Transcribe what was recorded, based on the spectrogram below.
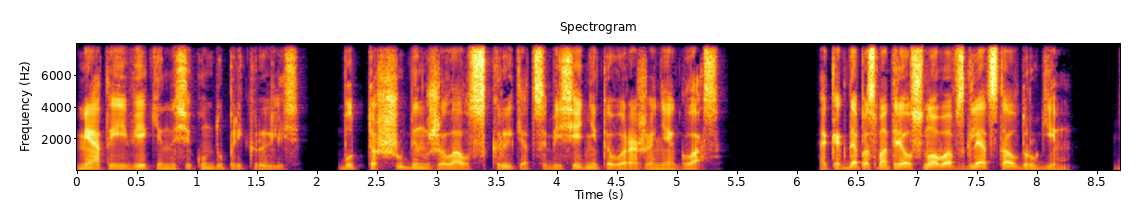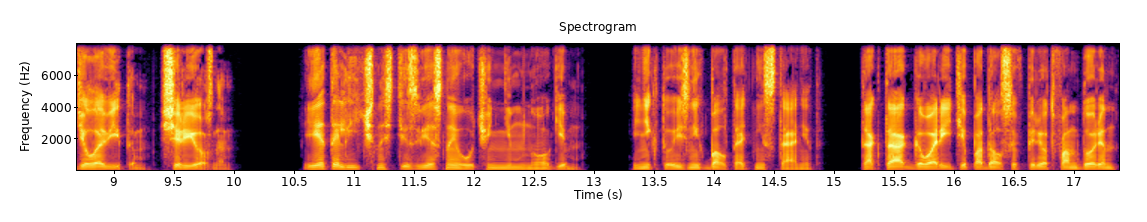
Мятые веки на секунду прикрылись, будто Шубин желал скрыть от собеседника выражение глаз. А когда посмотрел снова, взгляд стал другим, деловитым, серьезным. И эта личность, известная очень немногим, и никто из них болтать не станет. «Так-так, говорите», — подался вперед Фандорин.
